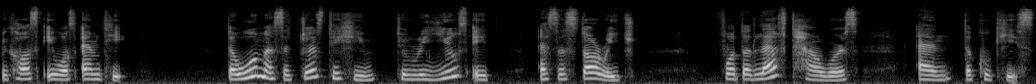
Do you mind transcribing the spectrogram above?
because it was empty. The woman suggested him to reuse it as a storage for the leftovers and the cookies.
